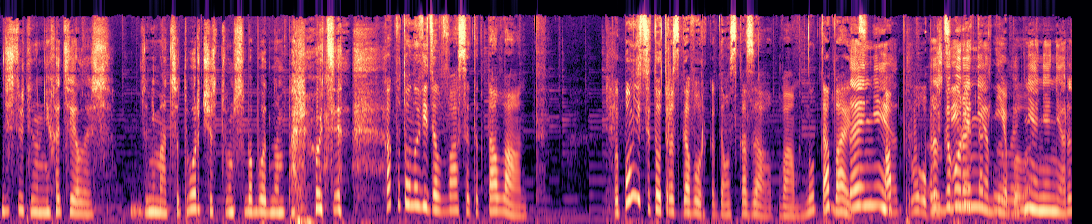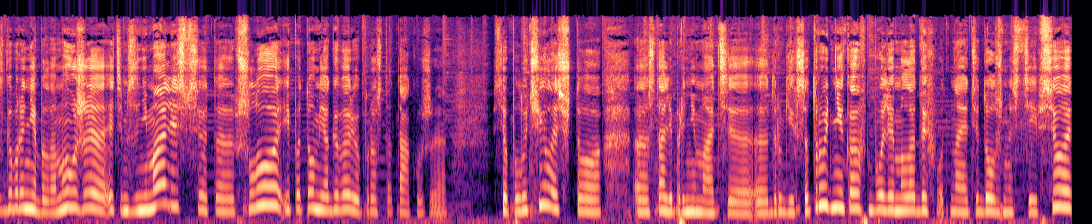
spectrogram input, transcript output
действительно мне хотелось заниматься творчеством в свободном полете. Как вот он увидел в вас этот талант? Вы помните тот разговор, когда он сказал вам, ну давайте, да нет, попробуйте? разговора не, было. не было. Не, не, не, разговора не было. Мы уже этим занимались, все это шло, и потом я говорю просто так уже все получилось, что э, стали принимать э, других сотрудников, более молодых вот на эти должности, и все.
